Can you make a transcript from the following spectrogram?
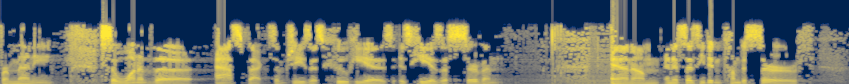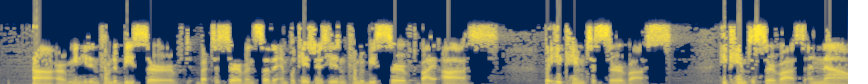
for many. So one of the aspects of Jesus, who he is, is he is a servant. And, um, and it says he didn't come to serve, uh, or I mean, he didn't come to be served, but to serve. And so the implication is he didn't come to be served by us, but he came to serve us. He came to serve us. And now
